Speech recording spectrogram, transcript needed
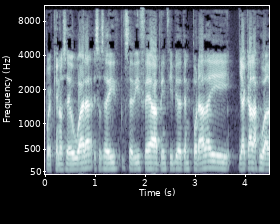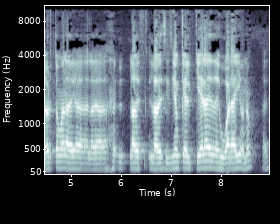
pues que no se jugara, eso se, di- se dice a principio de temporada y ya cada jugador toma la, la, la- la decisión que él quiera de jugar ahí o no. ¿sabes?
